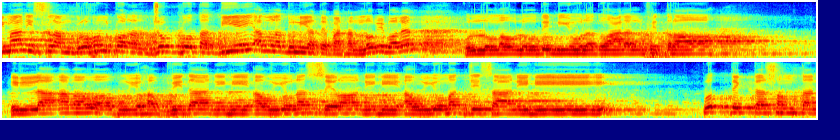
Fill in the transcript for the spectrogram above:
ঈমান ইসলাম গ্রহণ করার যোগ্যতা দিয়েই আল্লাহ দুনিয়াতে পাঠান। নবী বলেন ফিতরা প্রত্যেকটা সন্তান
